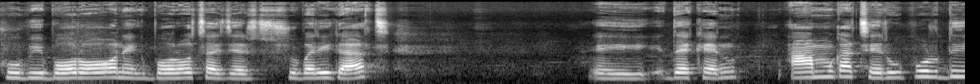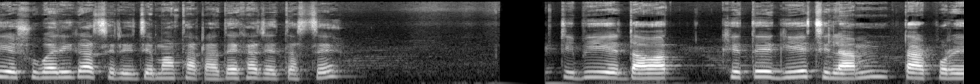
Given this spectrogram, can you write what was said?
খুবই বড়, অনেক বড় সাইজের সুপারি গাছ। এই দেখেন, আম গাছের উপর দিয়ে সুপারি গাছের এই যে মাথাটা দেখা যাইতেছে। একটি বিয়ের দাওয়াত খেতে গিয়েছিলাম, তারপরে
